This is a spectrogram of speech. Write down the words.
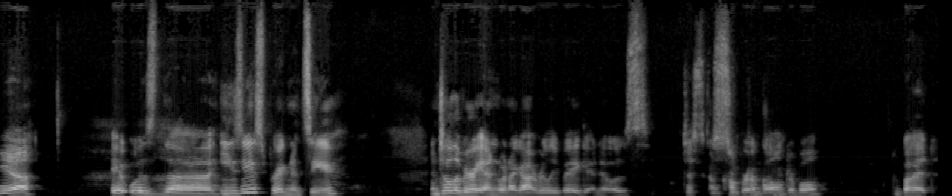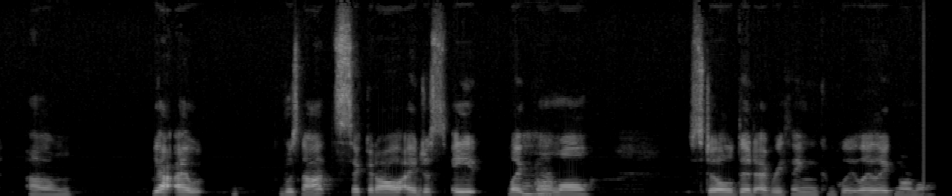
Yeah. It was the Ah. easiest pregnancy until the very end when I got really big and it was Just super uncomfortable. uncomfortable. But um, yeah, I w- was not sick at all. I just ate like Mhm. normal. Still did everything completely like normal.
